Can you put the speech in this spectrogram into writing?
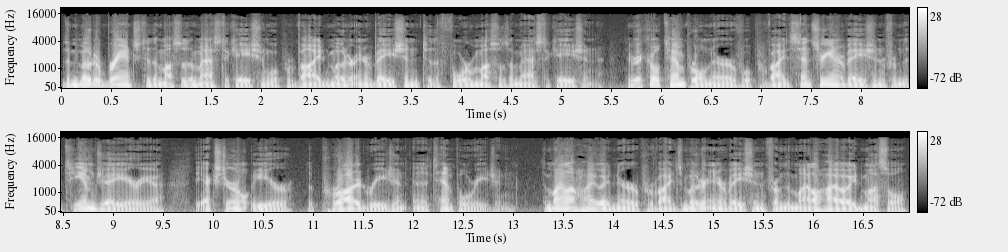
The motor branch to the muscles of mastication will provide motor innervation to the four muscles of mastication. The temporal nerve will provide sensory innervation from the TMJ area, the external ear, the parotid region, and the temple region. The mylohyoid nerve provides motor innervation from the mylohyoid muscle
